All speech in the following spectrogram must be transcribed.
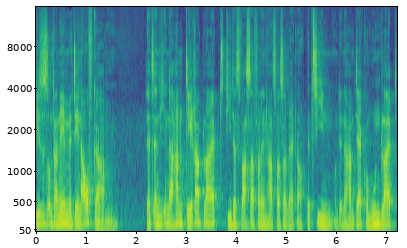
dieses Unternehmen mit den Aufgaben letztendlich in der Hand derer bleibt, die das Wasser von den Harzwasserwerken auch beziehen und in der Hand der Kommunen bleibt,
